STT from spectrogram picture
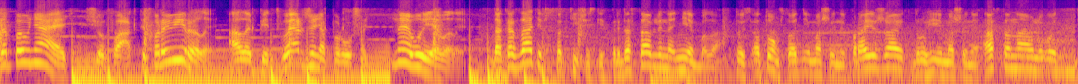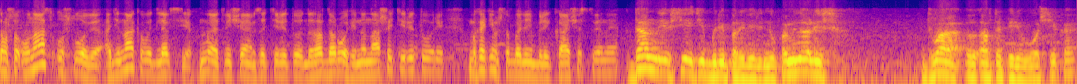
запевняють, що факти перевірили, але підтвердження порушень не виявили. Доказательств фактических предоставлено не было. То есть о том, что одни машины проезжают, другие машины останавливают. Потому что у нас условия одинаковые для всех. Мы отвечаем за, территори- за дороги на нашей территории. Мы хотим, чтобы они были качественные. Данные все эти были проверены. Упоминались два э, автоперевозчика,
